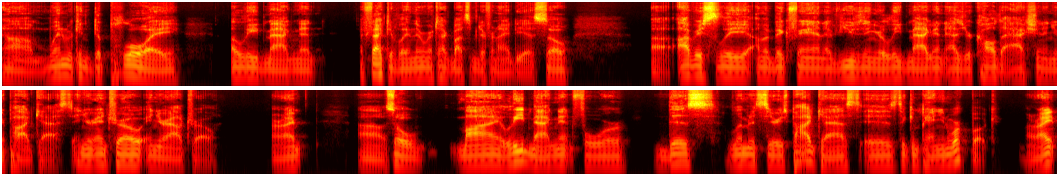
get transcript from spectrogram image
um, when we can deploy a lead magnet effectively. And then we're going to talk about some different ideas. So, uh, obviously, I'm a big fan of using your lead magnet as your call to action in your podcast, in your intro in your outro. All right. Uh, so my lead magnet for this limited series podcast is the companion workbook. All right.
